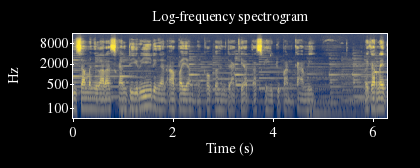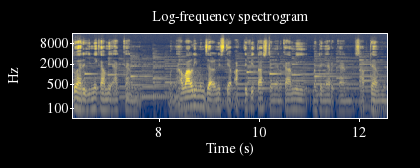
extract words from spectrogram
bisa menyelaraskan diri dengan apa yang Engkau kehendaki atas kehidupan kami. Oleh karena itu hari ini kami akan mengawali menjalani setiap aktivitas dengan kami mendengarkan sabdamu.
